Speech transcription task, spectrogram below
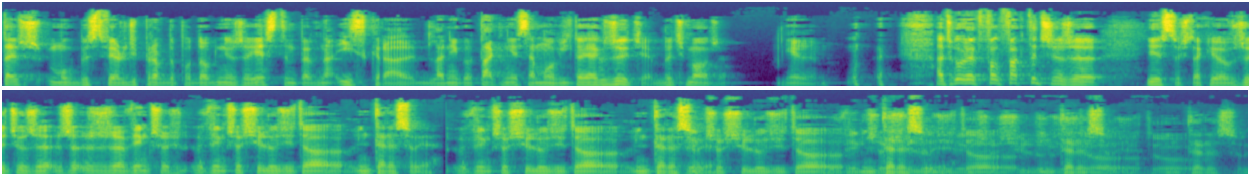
też mógłby stwierdzić prawdopodobnie, że jest w tym pewna iskra dla niego tak niesamowita jak życie. Być może. Nie wiem. Aczkolwiek fa- faktycznie, że jest coś takiego w życiu, że, że, że większość, większości ludzi to interesuje. Większości ludzi to interesuje. Większości ludzi to interesuje. to interesuje. interesuje.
